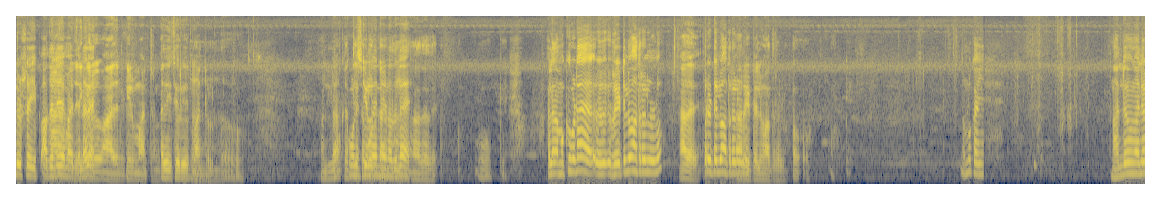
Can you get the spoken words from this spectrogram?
ഒരു ഷേപ്പ് അതിന്റെ മാറ്റം മാറ്റം അത് ചെറിയൊരു മാറ്റമുണ്ട് നല്ല ക്വാളിറ്റി ഉള്ള തന്നെയാണ് അതല്ലേ? അതെ അതെ. ഓക്കെ. അല്ല നമുക്കിവിടെ റീറ്റെയിൽ മാത്രമേ ഉള്ളൂ? അതെ റീറ്റെയിൽ മാത്രമേ ഉള്ളൂ? റീറ്റെയിൽ മാത്രമേ ഉള്ളൂ. ഓക്കെ. നമ്മൾ കൈ നല്ല നല്ല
